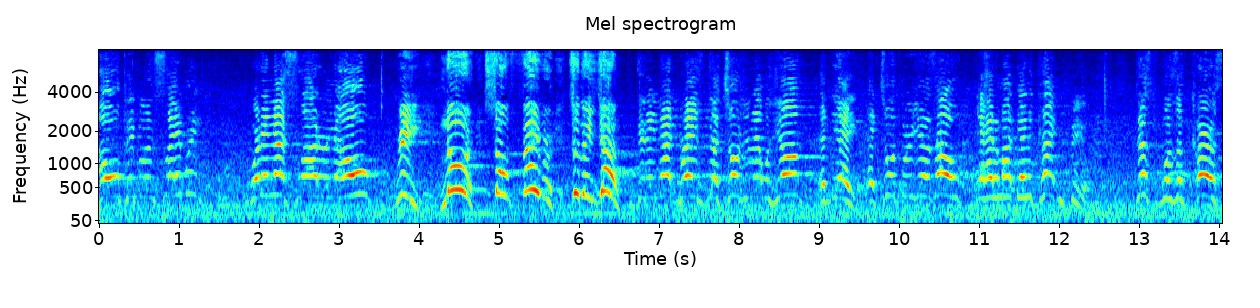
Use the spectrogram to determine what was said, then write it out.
old people in slavery? Were they not slaughtering the old? Read. nor show favor to the young. Did they not raise the children that was young? At, hey, at two or three years old, they had them out there in the cotton field. This was a curse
